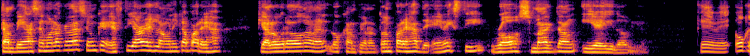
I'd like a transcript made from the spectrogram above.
también hacemos la aclaración que FTR es la única pareja que ha logrado ganar los campeonatos en parejas de NXT, Raw, SmackDown y AEW. Qué ok.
